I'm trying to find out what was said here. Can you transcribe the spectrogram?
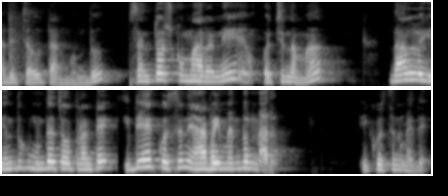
అది చదువుతాను ముందు. సంతోష్ కుమార్ అని వచ్చిందమ్మా. దానిలో ఎందుకు ముందే చదువుతున్నా అంటే ఇదే క్వశ్చన్ యాభై మంది ఉన్నారు. ఈ క్వశ్చన్ మీదే.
